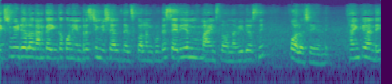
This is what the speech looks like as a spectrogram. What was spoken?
నెక్స్ట్ వీడియోలో కనుక ఇంకా కొన్ని ఇంట్రెస్టింగ్ విషయాలు తెలుసుకోవాలనుకుంటే సెరియన్ మైండ్స్లో ఉన్న వీడియోస్ని ఫాలో చేయండి. థ్యాంక్ యూ అండి.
